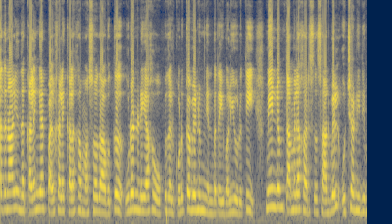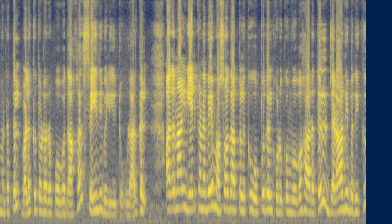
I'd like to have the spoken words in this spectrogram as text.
அதனால் இந்த கலைஞர் பல்கலைக்கழக மசோதாவுக்கு உடனடியாக ஒப்புதல் கொடுக்க வேண்டும் என்பதை வலியுறுத்தி மீண்டும் தமிழக அரசு சார்பில் உச்சநீதிமன்றத்தில் வழக்கு தொடரப்போவதாக செய்தி வெளியிட்டுள்ளார்கள். அதனால் ஏற்கனவே மசோதாக்களுக்கு ஒப்புதல் கொடுக்கும் விவகாரத்தில் ஜனாதிபதிக்கு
